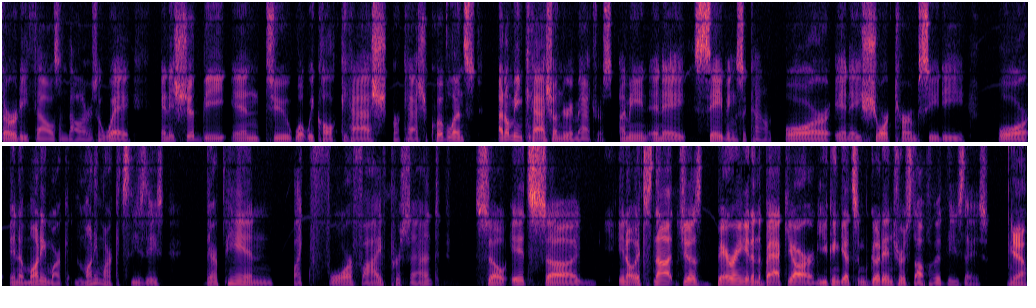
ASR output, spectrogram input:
$30,000 away. And it should be into what we call cash or cash equivalents. I don't mean cash under a mattress. I mean in a savings account or in a short term CD or in a money market. Money markets these days, they're paying like four or five percent. So it's uh you know, it's not just burying it in the backyard. You can get some good interest off of it these days. Yeah,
